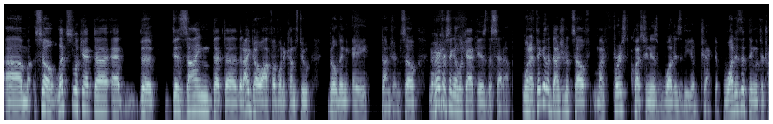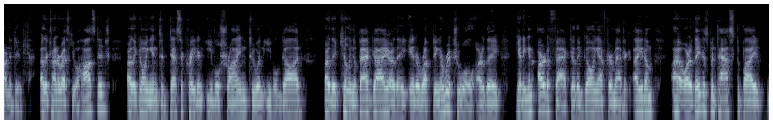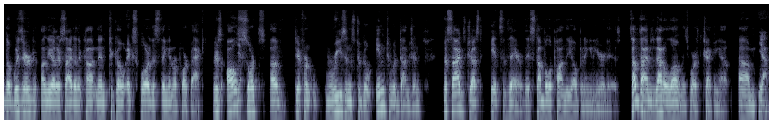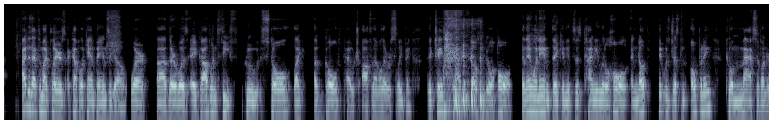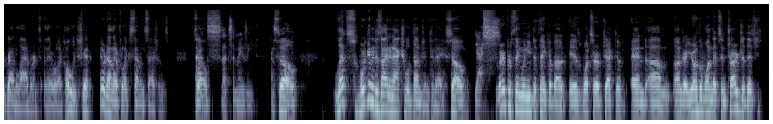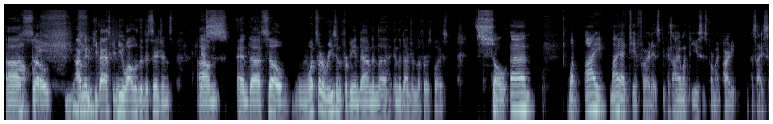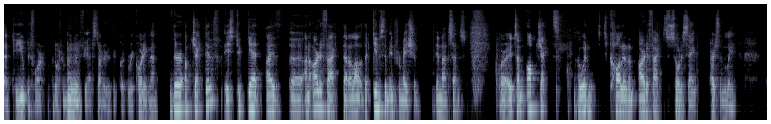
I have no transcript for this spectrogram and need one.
Um, so let's look at uh, at the design that uh, that I go off of when it comes to building a dungeon. So the Very first thing I look at is the setup. When I think of the dungeon itself, my first question is what is the objective? What is the thing that they're trying to do? Are they trying to rescue a hostage? Are they going in to desecrate an evil shrine to an evil god? Are they killing a bad guy? Are they interrupting a ritual? Are they getting an artifact? Are they going after a magic item? uh, or have they just been tasked by the wizard on the other side of the continent to go explore this thing and report back? There's all Yeah. sorts of different reasons to go into a dungeon besides just it's there. They stumble upon the opening and here it is. Sometimes that alone is worth checking out. Um, Yeah. I did that to my players a couple of campaigns ago where uh, there was a goblin thief who stole like a gold pouch off of them while they were sleeping. They chased it down and dove into a hole, and they went in thinking it's this tiny little hole, and nope, it was just an opening to a massive underground labyrinth. And they were like, "Holy shit!" They were down there for like seven sessions. So, that's that's amazing. so let's we're going to design an actual dungeon today. So Yes. the very first thing we need to think about is what's our objective. And um, Andri, you're the one that's in charge of this. Uh, Oh, so. I'm going to keep asking you all of the decisions. Um, yes. and uh, so, what's our reason for being down in the in the dungeon in the first place? So, um, what I my idea for it is because I want to use this for my party, as I said to you before. I don't remember Mhm. if you had started the recording then. Their objective is to get either, uh, an artifact that allow that gives them information in that sense, or it's an object. I wouldn't call it an artifact, so to say, personally.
